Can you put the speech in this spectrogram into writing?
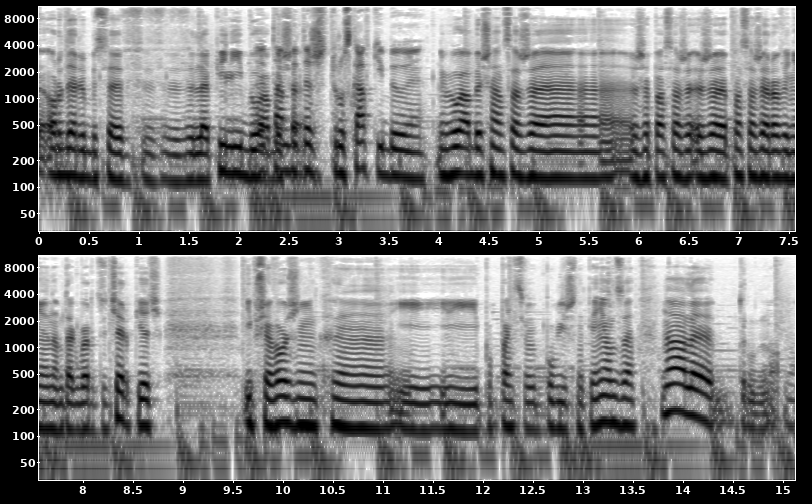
E, Ordery by w- wylepili, byłaby, Tam by też truskawki były. byłaby szansa, że, że, pasażer, że pasażerowie nie będą tak bardzo cierpieć i przewoźnik e, i, i państwo publiczne pieniądze, no ale trudno. No.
